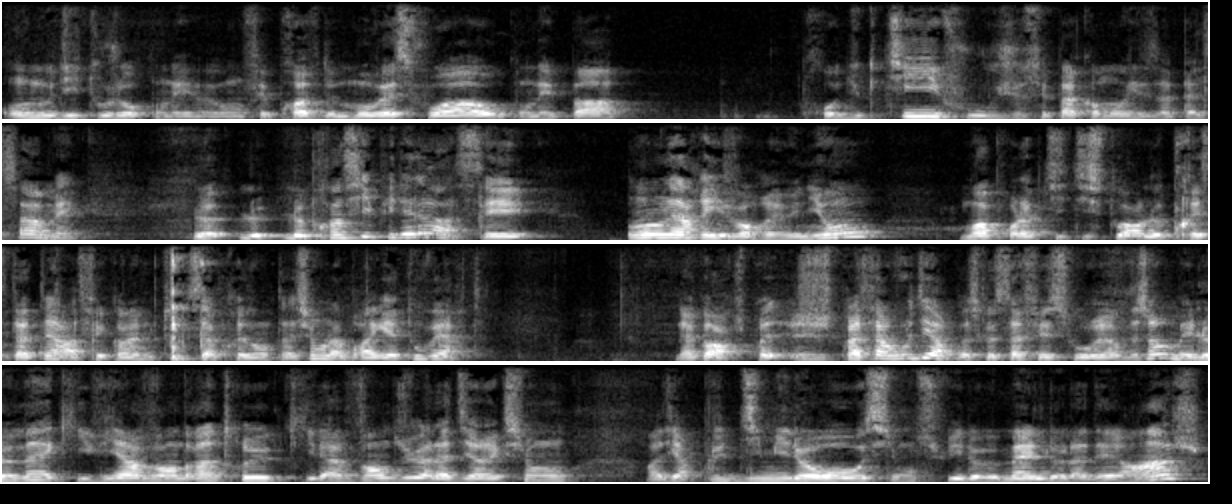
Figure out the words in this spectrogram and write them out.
on nous dit toujours qu'on fait preuve de mauvaise foi ou qu'on n'est pas productif, ou je ne sais pas comment ils appellent ça, mais le, principe, il est là. C'est on arrive en réunion, moi, pour la petite histoire, le prestataire a fait quand même toute sa présentation, la braguette ouverte. D'accord, je préfère vous le dire parce que ça fait sourire des gens, mais le mec, il vient vendre un truc qu'il a vendu à la direction, on va dire plus de 10 000 euros si on suit le mail de la DRH.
